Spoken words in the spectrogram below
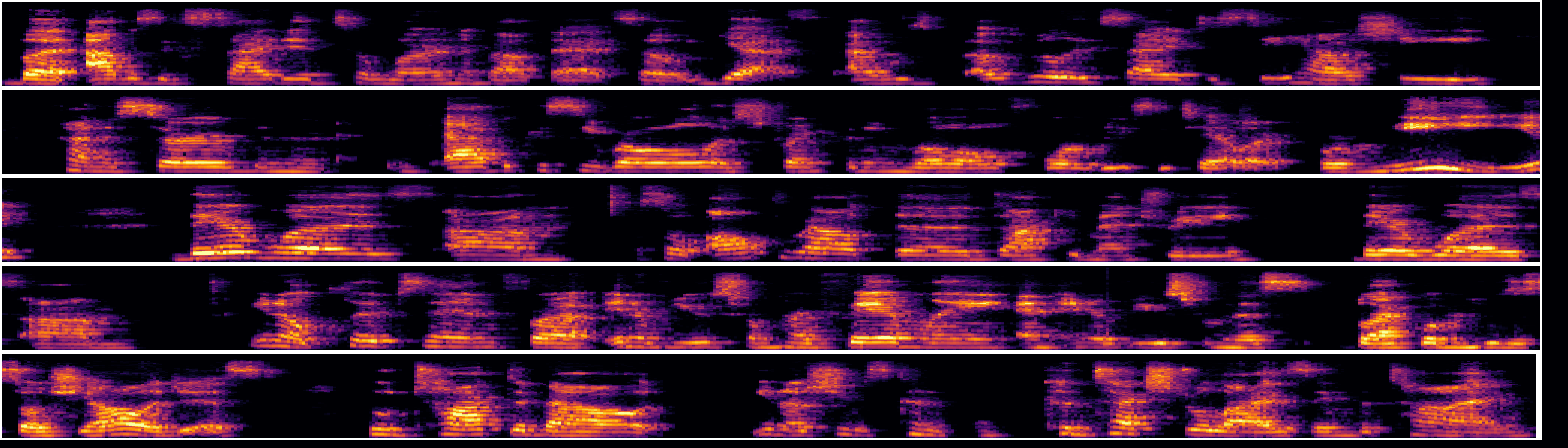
but I was excited to learn about that. So yes, I was I was really excited to see how she kind of served in an advocacy role, a strengthening role for Recy Taylor. For me, there was um, so all throughout the documentary, there was um, you know, clips in from interviews from her family and interviews from this black woman who's a sociologist who talked about, you know, she was con- contextualizing the time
